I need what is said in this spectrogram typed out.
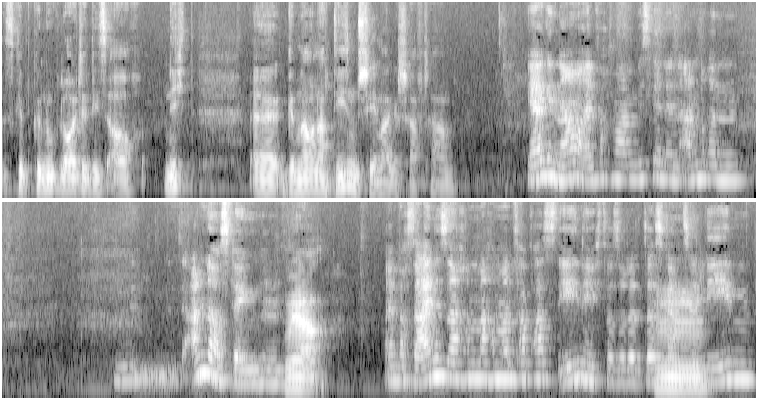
es gibt genug Leute, die es auch nicht äh, genau nach diesem Schema geschafft haben. Ja, genau, einfach mal ein bisschen in anderen anders denken. Ja einfach seine Sachen machen, man verpasst eh nichts. Also das, das ganze mhm. Leben,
